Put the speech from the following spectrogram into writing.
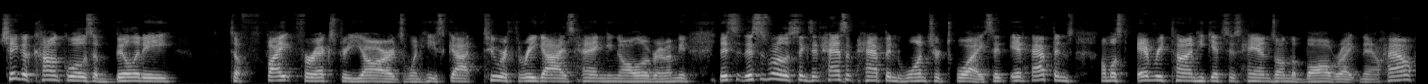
Chig Okonkwo's ability to fight for extra yards when he's got two or three guys hanging all over him. I mean, this this is one of those things. It hasn't happened once or twice. It it happens almost every time he gets his hands on the ball right now. How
